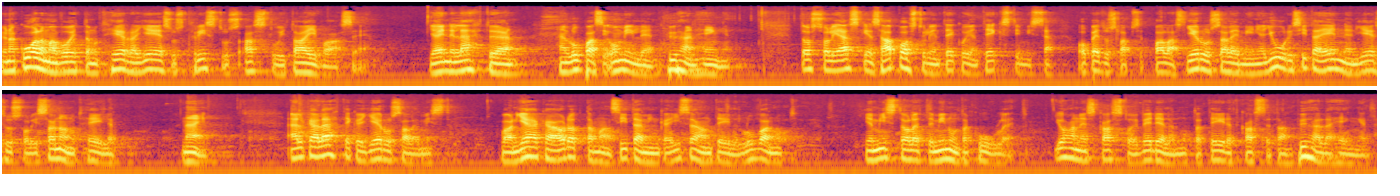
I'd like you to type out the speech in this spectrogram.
jona kuolema voittanut Herra Jeesus Kristus astui taivaaseen. Ja ennen lähtöään hän lupasi omilleen pyhän hengen. Tuossa oli äsken se apostolien tekojen teksti, missä opetuslapset palas Jerusalemiin, ja juuri sitä ennen Jeesus oli sanonut heille näin. Älkää lähtekö Jerusalemista, vaan jääkää odottamaan sitä, minkä isä on teille luvannut, ja mistä olette minulta kuulleet. Johannes kastoi vedellä, mutta teidät kastetaan pyhällä hengellä.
